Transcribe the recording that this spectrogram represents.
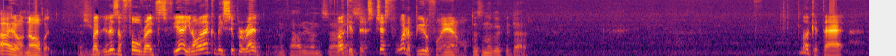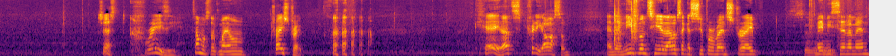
I don't know, but But it is a full red. Yeah, you know what? That could be super red. And a pattern on the side. Look at this. Just what a beautiful animal. Doesn't look like a dad. Look at that. Just crazy. It's almost like my own tri-stripe. okay, that's pretty awesome. And then these ones here, that looks like a super red stripe. Cinnamon. Maybe cinnamon.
